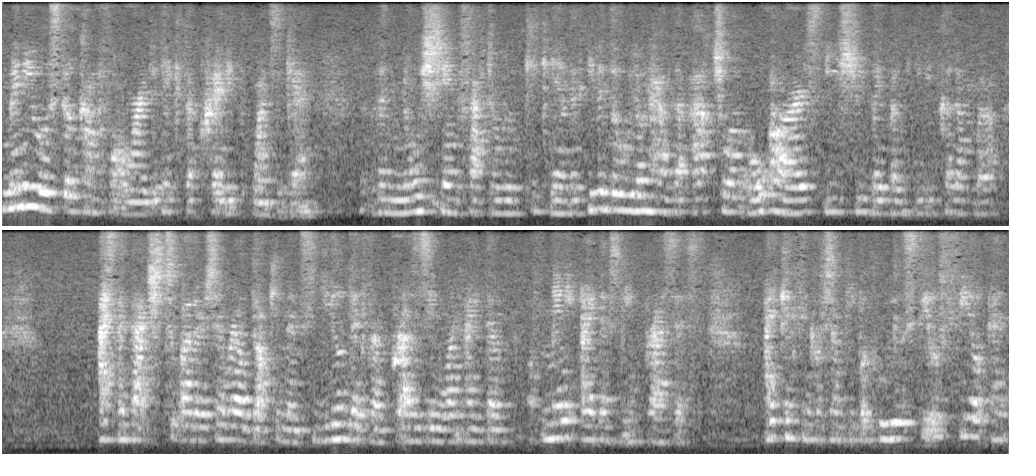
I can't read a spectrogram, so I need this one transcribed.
Many will still come forward to take the credit once again. The no shame factor will kick in that even though we don't have the actual ORs issued by Pag-ibig Calamba as attached to other several documents yielded from processing one item of many items being processed, I can think of some people who will still feel and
